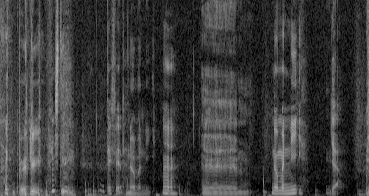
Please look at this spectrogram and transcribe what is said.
Bøgely stien det er fedt. nummer 9. øhm, Nummer 9. ja.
